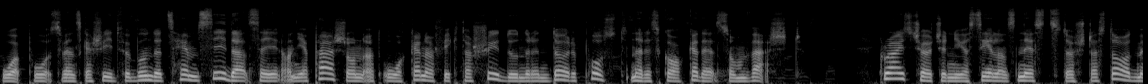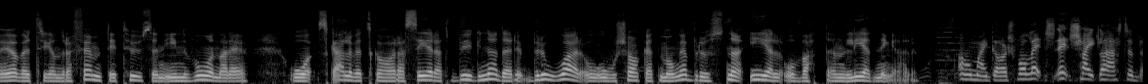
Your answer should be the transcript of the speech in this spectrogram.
och på Svenska skidförbundets hemsida säger Anja Persson att åkarna fick ta skydd under en dörrpost när det skakade som värst. Christchurch är Nya Zeelands näst största stad med över 350 000 invånare och skalvet ska ha raserat byggnader, broar och orsakat många brustna el- och vattenledningar. Oh my gosh, well that, that shake lasted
